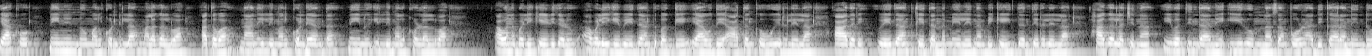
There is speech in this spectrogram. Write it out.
ಯಾಕೋ, ನೀನಿನ್ನೂ ಮಲ್ಕೊಂಡಿಲ್ಲ, ಮಲಗಲ್ವಾ? ಅಥವಾ ನಾನಿಲ್ಲಿ ಮಲ್ಕೊಂಡೆ ಅಂತ ನೀನು ಇಲ್ಲಿ ಮಲ್ಕೊಳ್ಳಲ್ವಾ? ಅವನ ಬಳಿ ಕೇಳಿದಳು, ಅವಳಿಗೆ ವೇದಾಂತ್ ಬಗ್ಗೆ ಯಾವುದೇ ಆತಂಕವೂ ಇರಲಿಲ್ಲ. ಆದರೆ ವೇದಾಂತ್ಗೆ ತನ್ನ ಮೇಲೆ ನಂಬಿಕೆ ಇದ್ದಂತಿರಲಿಲ್ಲ. ಹಾಗಲ್ಲ ಚಿನ್ನ, ಇವತ್ತಿಂದಾನೇ ಈ ರೂಮ್ನ ಸಂಪೂರ್ಣ ಅಧಿಕಾರ ನಿಂದು.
